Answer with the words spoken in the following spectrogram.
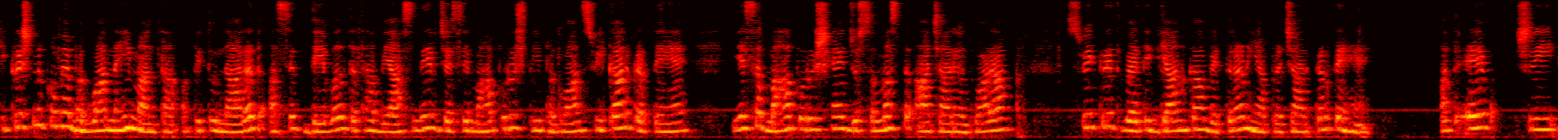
कि कृष्ण को मैं भगवान नहीं मानता, अपितु नारद, असित, देवल तथा व्यासदेव जैसे महापुरुष भी भगवान स्वीकार करते हैं। ये सब महापुरुष हैं जो समस्त आचार्यों द्वारा स्वीकृत वैदिक ज्ञान का वितरण या प्रचार करते हैं। अतएव श्री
